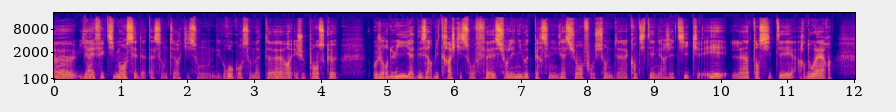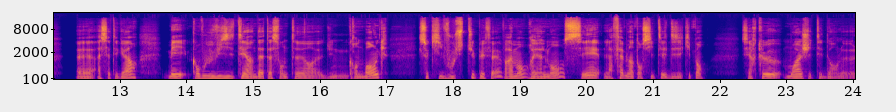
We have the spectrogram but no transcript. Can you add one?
euh, il y a effectivement ces data centers qui sont des gros consommateurs, et je pense que aujourd'hui il y a des arbitrages qui sont faits sur les niveaux de personnalisation en fonction de la quantité énergétique et l'intensité hardware. Euh, à cet égard, mais quand vous visitez un data center d'une grande banque, ce qui vous stupéfait vraiment, réellement, c'est la faible intensité des équipements. C'est-à-dire que moi, j'étais dans le,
